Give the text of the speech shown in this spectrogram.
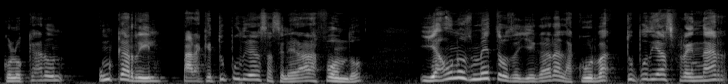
colocaron un carril para que tú pudieras acelerar a fondo y a unos metros de llegar a la curva, tú pudieras frenar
